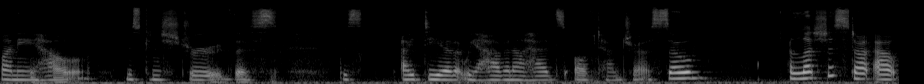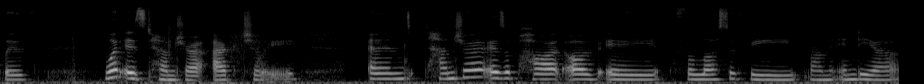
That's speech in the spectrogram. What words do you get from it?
funny how misconstrued this this idea that we have in our heads of tantra. So let's just start out with what is tantra actually? And tantra is a part of a philosophy from India.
